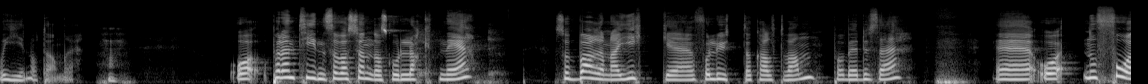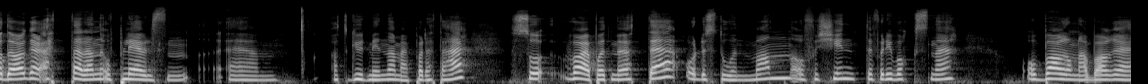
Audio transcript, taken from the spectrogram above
Og gi noe til andre. Og på den tiden så var søndagsskolen lagt ned. Så barna gikk eh, for lut og kaldt vann på bedehuset. Eh, og noen få dager etter denne opplevelsen, eh, at Gud minner meg på dette her, så var jeg på et møte, og det sto en mann og forkynte for de voksne. Og barna bare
